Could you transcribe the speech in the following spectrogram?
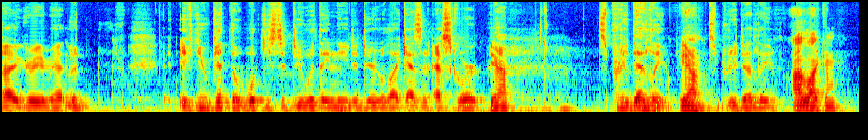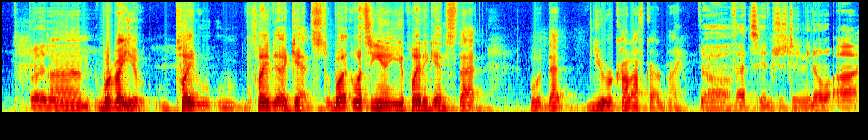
I agree, man. If you get the Wookiees to do what they need to do, like as an escort, Yeah, it's pretty deadly. yeah, It's pretty deadly. I like them. But uh, Um, what about you? Played played against what? What's a unit you played against that that you were caught off guard by? oh, that's interesting. You know, uh,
